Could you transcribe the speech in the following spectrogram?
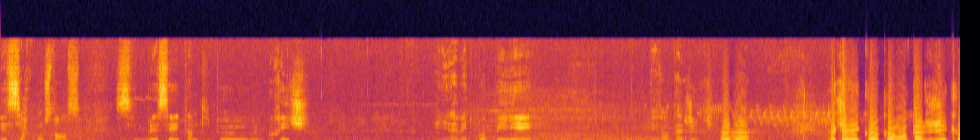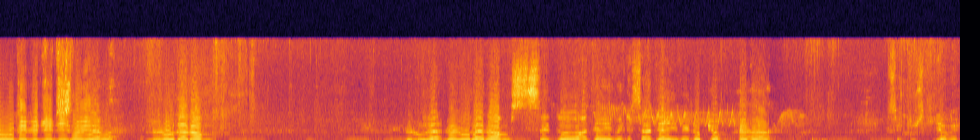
des circonstances. Si le blessé est un petit peu riche, et il avait de quoi payer des antalgiques, Uh-huh. Donc il y avait quoi comme antalgique au début du 19e Le laudanum. Le, le laudanum, c'est de- un dérivé, c'est un dérivé de l'opium. Uh-huh. C'est tout ce qu'il y avait.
